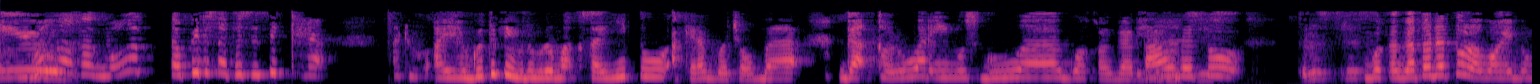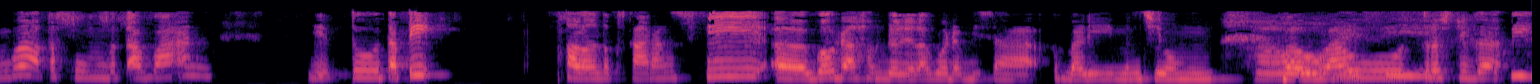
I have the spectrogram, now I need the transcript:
Gue Iu. ngakak banget. Tapi di satu sisi kayak aduh ayah gue tuh kayak bener-bener maksa gitu. Akhirnya gue coba. Nggak keluar ingus gue gue kagak Iya, tahu deh tuh. Terus terus. gue kagak tahu deh tuh lubang hidung gue kesumbet apaan. Gitu. Tapi kalau untuk sekarang sih gue udah alhamdulillah gue udah bisa kembali mencium Oh, bau-bau see. terus juga Tapi,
